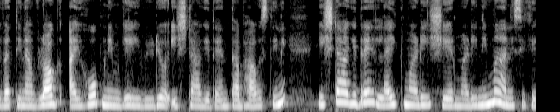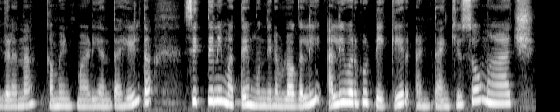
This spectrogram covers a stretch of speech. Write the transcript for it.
ಇವತ್ತಿನ ವ್ಲಾಗ್. ಐ ಹೋಪ್ ನಿಮಗೆ ಈ ವಿಡಿಯೋ ಇಷ್ಟ ಆಗಿದೆ ಅಂತ ಭಾವಿಸ್ತೀನಿ. ಇಷ್ಟ ಆಗಿದ್ರೆ ಲೈಕ್ ಮಾಡಿ, ಶೇರ್ ಮಾಡಿ, ನಿಮ್ಮ ಅನಿಸಿಕೆಗಳನ್ನು ಕಮೆಂಟ್ ಮಾಡಿ ಅಂತ ಹೇಳ್ತಾ ಸಿಗ್ತೀನಿ ಮತ್ತೆ ಮುಂದಿನ ವ್ಲಾಗಲ್ಲಿ ಅಲ್ಲಿವರೆಗೂ take care and thank you so much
